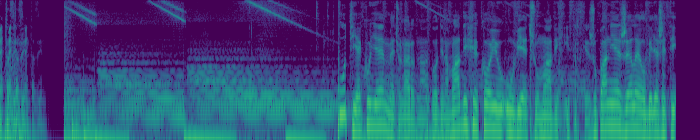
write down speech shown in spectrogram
Metazin. Metazin. U tijeku je Međunarodna godina mladih koju u Vijeću mladih Istarske županije žele obilježiti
